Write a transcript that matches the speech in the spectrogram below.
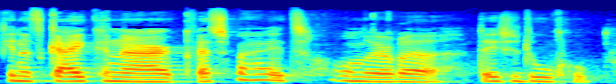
in het kijken naar kwetsbaarheid onder deze doelgroep.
